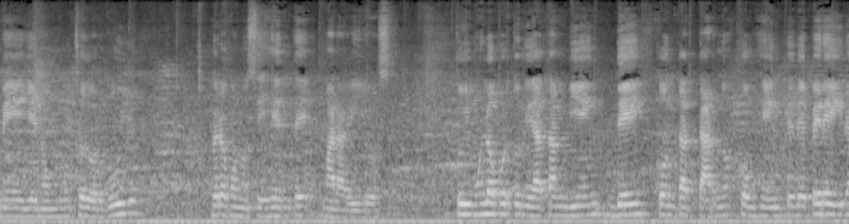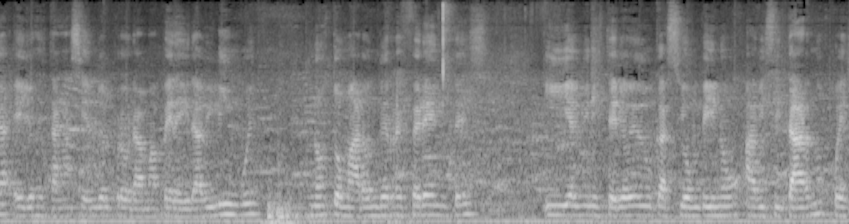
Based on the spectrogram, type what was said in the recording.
me llenó mucho de orgullo, pero conocí gente maravillosa. Tuvimos la oportunidad también de contactarnos con gente de Pereira. Ellos están haciendo el programa Pereira Bilingüe. Nos tomaron de referentes y el Ministerio de Educación vino a visitarnos, pues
